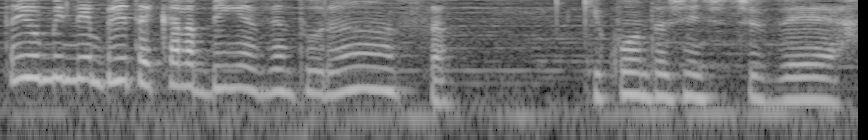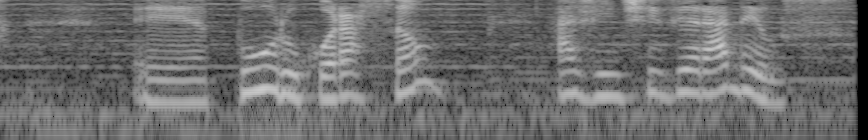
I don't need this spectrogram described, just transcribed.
Então eu me lembrei daquela bem-aventurança que quando a gente tiver é, puro coração, a gente verá Deus.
